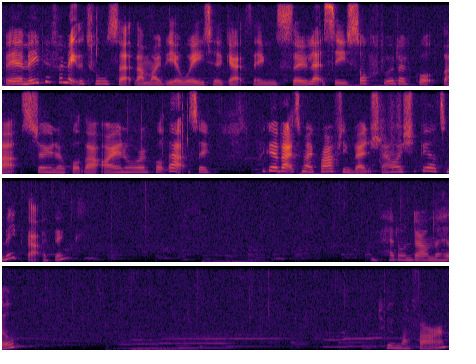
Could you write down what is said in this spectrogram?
But yeah, maybe if I make the tool set, that might be a way to get things. So let's see. Softwood, I've got that. Stone, I've got that. Iron ore, I've got that. So if we go back to my crafting bench now, I should be able to make that, I think. Head on down the hill. To my farm.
